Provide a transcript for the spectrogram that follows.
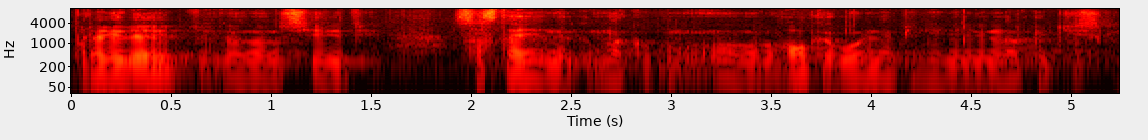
проверяют э, все эти состояния на каком, э, алкогольное опьянение или наркотическое.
